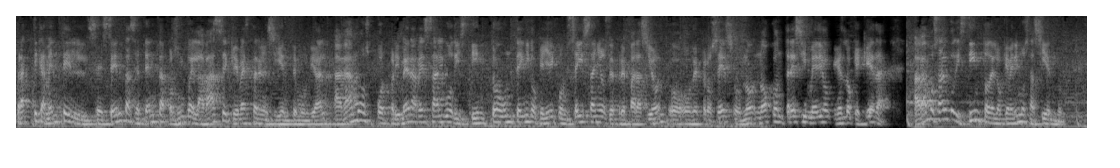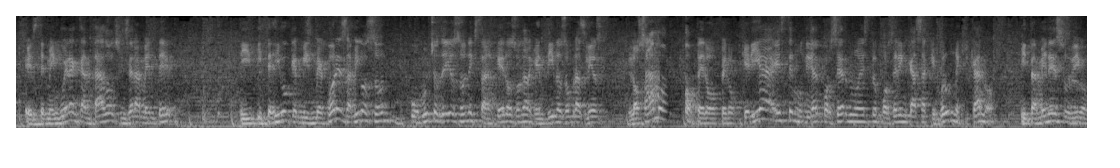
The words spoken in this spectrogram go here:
prácticamente el 60-70% de la base que va a estar en el siguiente mundial. Hagamos por primera vez algo distinto, un técnico que llegue con seis años de preparación o, de proceso, no, no con tres y medio, que es lo que queda. Hagamos algo distinto de lo que venimos haciendo. Este, me hubiera encantado, sinceramente, y, te digo que mis mejores amigos son, muchos de ellos son extranjeros, son argentinos, son brasileños. Los amo, pero, pero quería este mundial por ser nuestro, por ser en casa, que fuera un mexicano. Y también eso, digo,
